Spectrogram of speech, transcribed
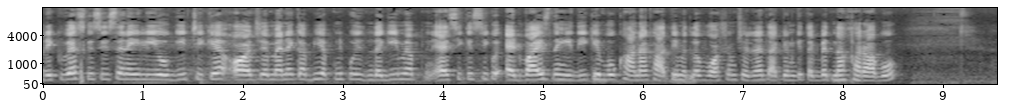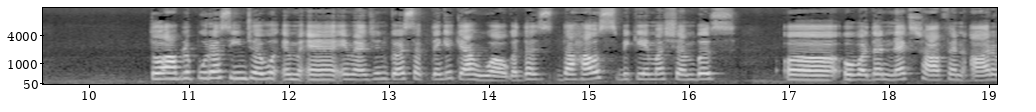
रिक्वेस्ट किसी से नहीं ली होगी ठीक है? और जो मैंने कभी अपनी पूरी ज़िंदगी में ऐसी किसी को एडवाइस नहीं दी कि वो खाना खाती मतलब वॉशरूम चल जाए ताकि उनकी तबीयत ना ख़राब हो तो आप लोग पूरा सीन जो है वो इमेजिन कर सकते हैं कि क्या हुआ होगा। The house became a shambles over the next half an hour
